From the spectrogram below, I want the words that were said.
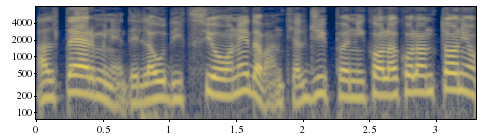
Al termine dell'audizione, davanti al GIP Nicola Colantonio,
